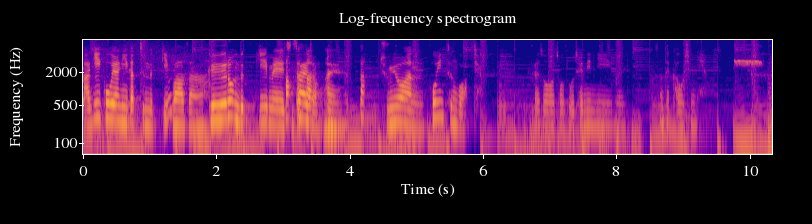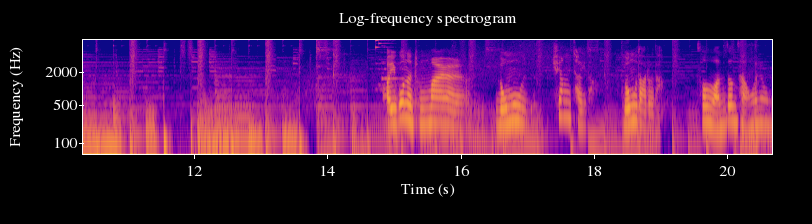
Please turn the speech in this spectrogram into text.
아기 고양이 같은 느낌? 맞아. 그런 느낌의 딱 진짜 딱. 네, 딱 중요한 포인트인 것 같아요. 그래서 저도 제니님을 선택하고 싶네요. 아 이거는 정말 너무 취향 차이다. 너무 다르다. 저는 완전 장원영.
